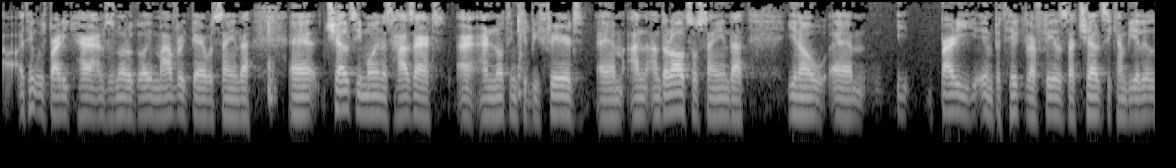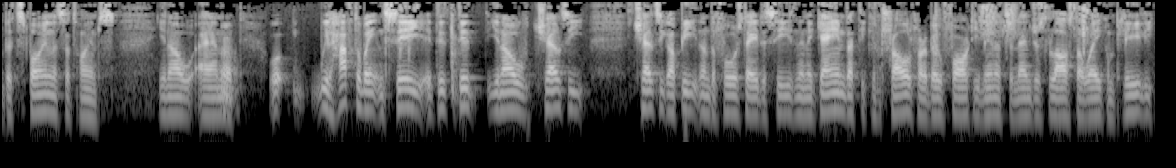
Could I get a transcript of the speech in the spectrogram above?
I think it was Barry Carr and there's another guy, Maverick there was saying that, uh, Chelsea minus Hazard are, are nothing to be feared. Um, and, and they're also saying that, you know, um, Barry in particular feels that Chelsea can be a little bit spineless at times. You know, um, we'll have to wait and see. It did, did, you know, Chelsea, Chelsea got beaten on the first day of the season in a game that they controlled for about 40 minutes and then just lost their way completely.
